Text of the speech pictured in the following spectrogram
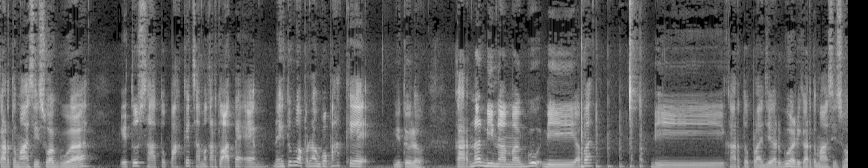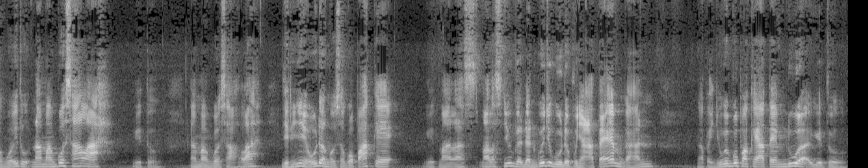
kartu mahasiswa gue itu satu paket sama kartu ATM nah itu nggak pernah gue pakai gitu loh karena di nama gue di apa di kartu pelajar gue di kartu mahasiswa gue itu nama gue salah gitu. Nama gue salah jadinya ya udah nggak usah gue pakai gitu. Malas malas juga. Dan gue juga udah punya ATM kan. Ngapain juga gue pakai ATM 2 gitu.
